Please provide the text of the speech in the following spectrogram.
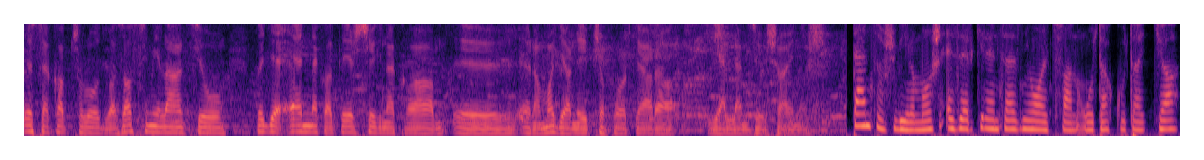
összekapcsolódva az asszimiláció, ugye ennek a térségnek a, erre a magyar népcsoportjára jellemző sajnos. Táncos Vilmos 1980 óta kutatja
